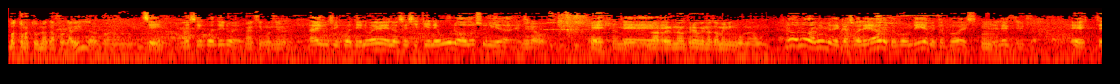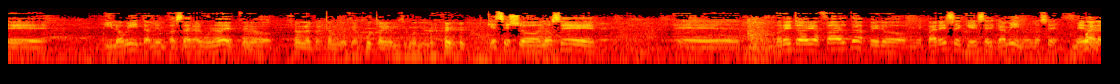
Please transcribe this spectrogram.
¿Vos tomaste uno acá por Cabildo? Por... Sí, ah. el 59. Ah, el 59. Hay un 59, no sé si tiene uno o dos unidades. Mira vos. Este- Yo no, re- no creo que no tomé ninguno aún. No, no, a mí me de casualidad me tocó un día, me tocó ese, Mm. el eléctrico. Este y lo vi también pasar alguna vez, pero Ah, yo no le presté atención, justo ahí un 59. qué sé yo, no sé. Eh, por ahí todavía falta, pero me parece que es el camino, no sé. Me bueno,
